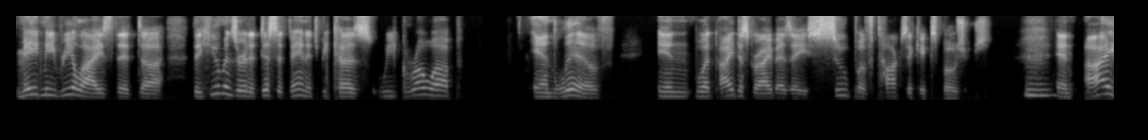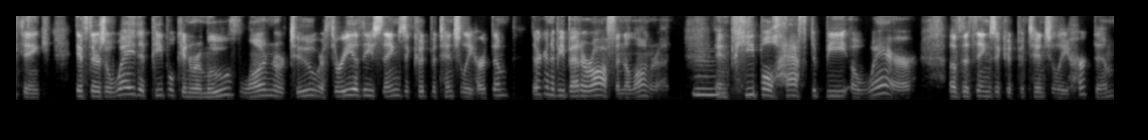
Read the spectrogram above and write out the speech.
made me realize that uh, the humans are at a disadvantage because we grow up and live in what I describe as a soup of toxic exposures. Mm-hmm. And I think if there's a way that people can remove one or two or three of these things that could potentially hurt them, they're going to be better off in the long run. Mm-hmm. And people have to be aware of the things that could potentially hurt them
